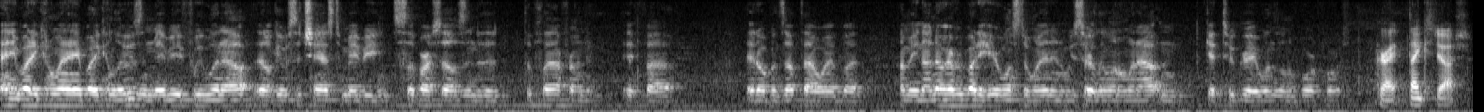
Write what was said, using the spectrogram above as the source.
anybody can win, anybody can lose, and maybe if we win out, it'll give us a chance to maybe slip ourselves into the, the playoff run if uh, it opens up that way. But I mean, I know everybody here wants to win, and we certainly want to win out and get two great wins on the board for us. Great, thanks, Josh.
